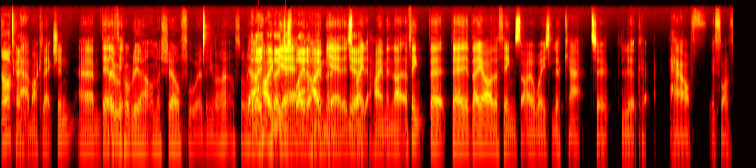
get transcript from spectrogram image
Oh, okay. out of my collection. Um, they're the were thi- probably out on the shelf already, right? Or something. Are they're home, they yeah, displayed at home then? Yeah, they're displayed Yeah. at home, and like, I think that they they are the things that I always look at to look at how if I've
